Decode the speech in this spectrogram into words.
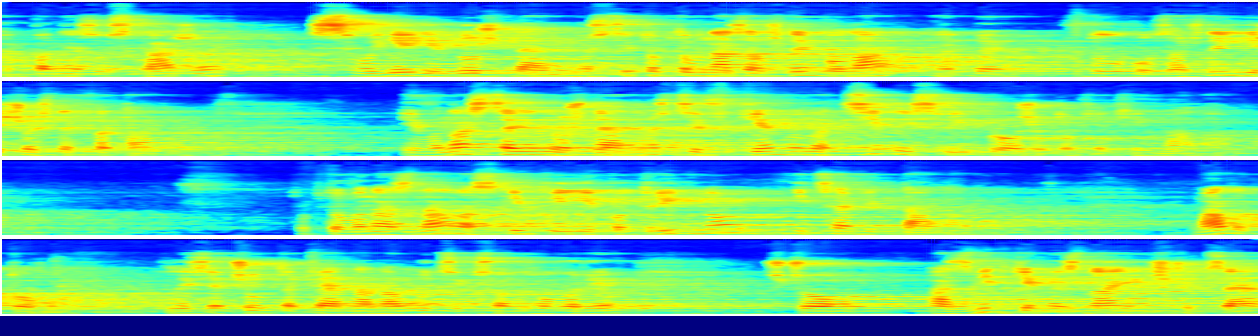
як пан Ісус каже, своєї нужденності, тобто вона завжди була якби в долгу, завжди їй щось не хватало. І вона з цієї нужденності вкинула цілий свій прожиток, який мала. Тобто вона знала, скільки їй потрібно, і це віддала. Мало того, колись я чув таке на науці, Ксьон говорив, що а звідки ми знаємо, що це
